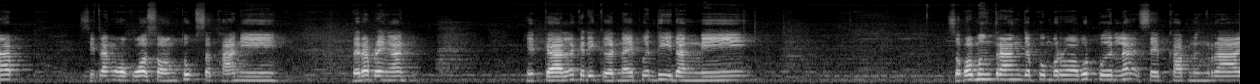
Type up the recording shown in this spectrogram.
รับสีตรัง6ว2ทุกสถานี ได้รับรายงานเหตุการณ์และคดีเกิดในพื้นที่ดังนี้สพเมืองตรังจับกลุ่มบรวอาวุธปืนและเสพขับหนึ่งราย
